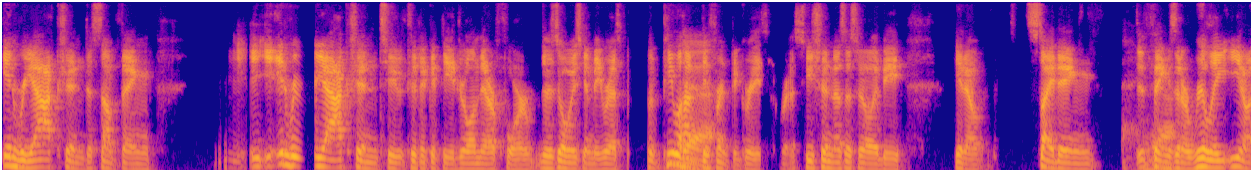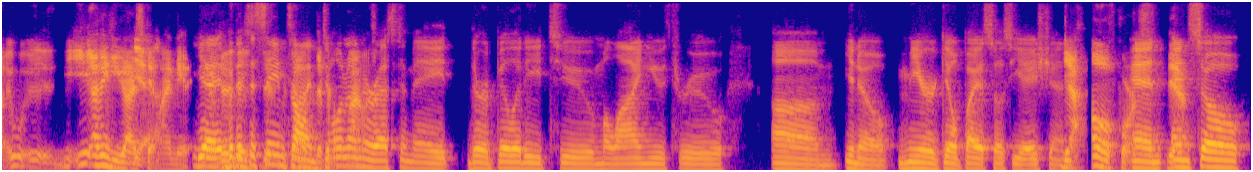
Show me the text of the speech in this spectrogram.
in reaction to something in reaction to to the cathedral and therefore there's always going to be risk but people yeah. have different degrees of risk you shouldn't necessarily be you know citing things yeah. that are really, you know, I think you guys yeah. get my meaning. Yeah, but at the same time, don't underestimate their ability to malign you through, um, you know, mere guilt by association. Yeah. Oh, of course. And yeah. and so,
